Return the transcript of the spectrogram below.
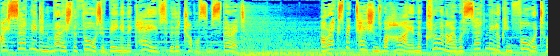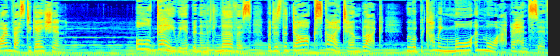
I certainly didn't relish the thought of being in the caves with a troublesome spirit. Our expectations were high, and the crew and I were certainly looking forward to our investigation. All day we had been a little nervous, but as the dark sky turned black, we were becoming more and more apprehensive.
